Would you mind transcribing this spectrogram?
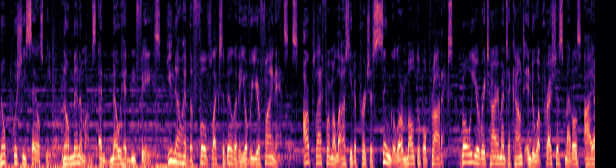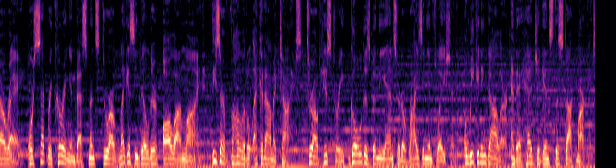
No pushy salespeople, no minimums, and no hidden fees. You now have the full flexibility over your finances. Our platform allows you to purchase single or multiple products, roll your retirement account into a precious metals IRA, or set recurring investments through our Legacy Builder all online. These are volatile economic times. Throughout history, gold has been the answer to rising inflation, a weakening dollar, and a hedge against the stock market.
